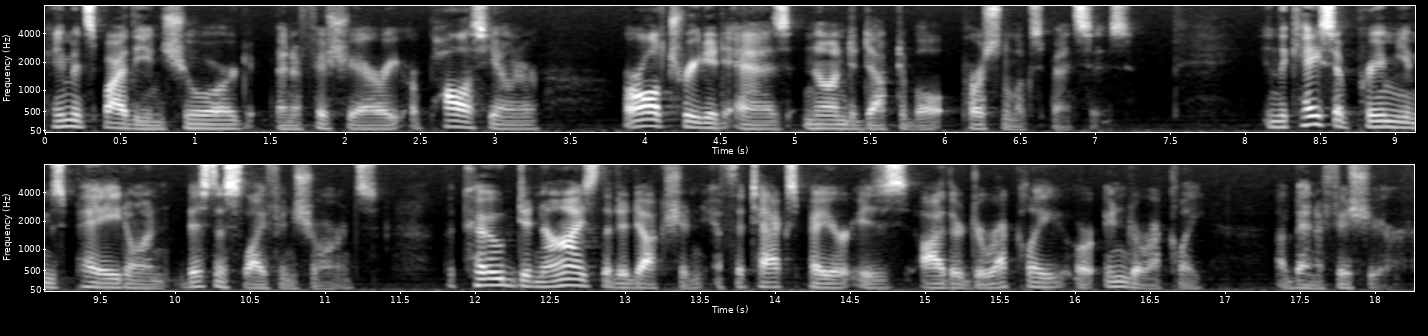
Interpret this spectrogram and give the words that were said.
Payments by the insured, beneficiary, or policy owner are all treated as non deductible personal expenses. In the case of premiums paid on business life insurance, the code denies the deduction if the taxpayer is either directly or indirectly a beneficiary.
